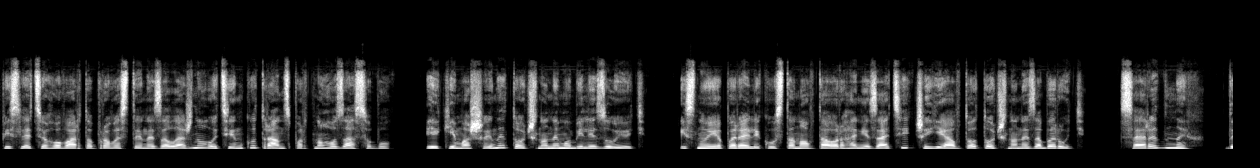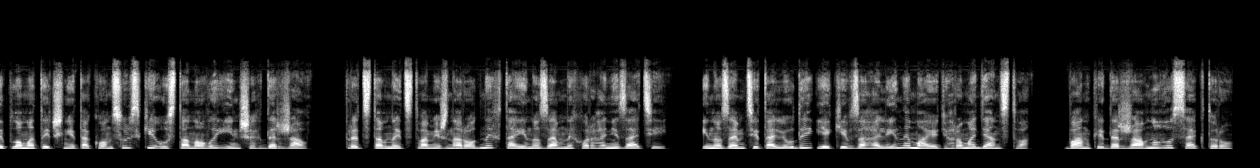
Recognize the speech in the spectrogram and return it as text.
Після цього варто провести незалежну оцінку транспортного засобу, які машини точно не мобілізують. Існує перелік установ та організацій, чиї авто точно не заберуть. Серед них дипломатичні та консульські установи інших держав, представництва міжнародних та іноземних організацій, іноземці та люди, які взагалі не мають громадянства, банки державного сектору,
